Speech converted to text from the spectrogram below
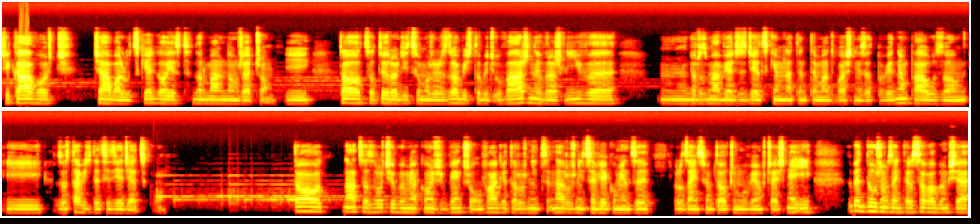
ciekawość ciała ludzkiego jest normalną rzeczą i to, co ty, rodzicu, możesz zrobić, to być uważny, wrażliwy, mm, rozmawiać z dzieckiem na ten temat właśnie z odpowiednią pauzą i zostawić decyzję dziecku. To, na co zwróciłbym jakąś większą uwagę, to różnice, na różnicę wieku między rodzeństwem, to o czym mówiłem wcześniej, i zbyt dużą zainteresowałbym się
